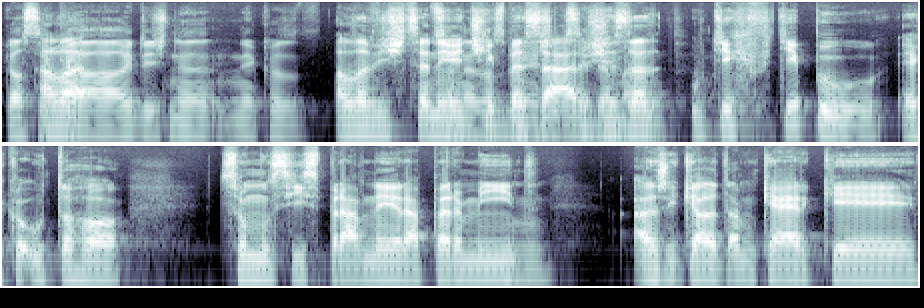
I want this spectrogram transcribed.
klasika, Ale- když ne, jako, Ale víš, co je největší bezár, že za, u těch vtipů, jako u toho, co musí správný rapper mít, hm, a říkali tam kérky,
